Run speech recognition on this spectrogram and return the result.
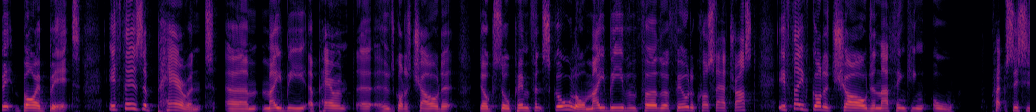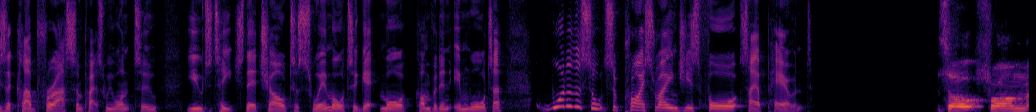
bit by bit. If there's a parent, um, maybe a parent uh, who's got a child at Dogsthorpe Infant School, or maybe even further afield across our trust, if they've got a child and they're thinking, oh, perhaps this is a club for us, and perhaps we want to you to teach their child to swim or to get more confident in water. What are the sorts of price ranges for, say, a parent? So from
